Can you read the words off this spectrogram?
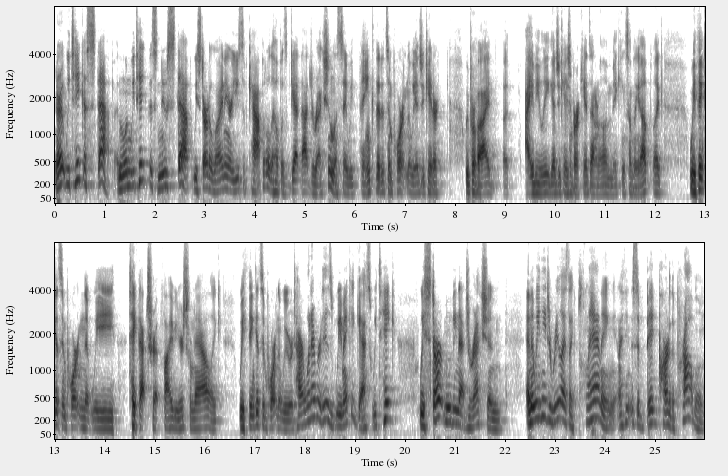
all right, we take a step. And when we take this new step, we start aligning our use of capital to help us get that direction. Let's say we think that it's important that we educate our, we provide an Ivy League education for our kids. I don't know, I'm making something up. Like, we think it's important that we take that trip five years from now. Like, we think it's important that we retire. Whatever it is, we make a guess. We take, we start moving that direction. And then we need to realize, like, planning, and I think this is a big part of the problem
